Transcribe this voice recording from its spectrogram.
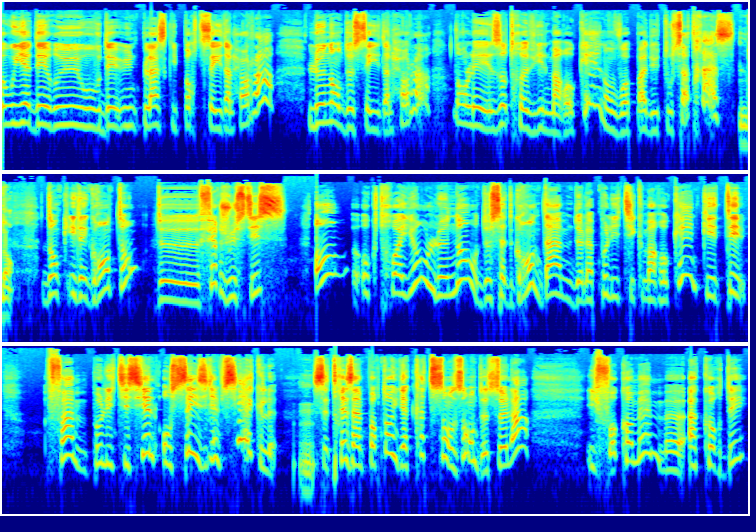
où il y a des rues ou une place qui porte Saïd al-Hurra, le nom de Saïd al-Hurra, dans les autres villes marocaines, on voit pas du tout sa trace. Non. Donc il est grand temps de faire justice en octroyant le nom de cette grande dame de la politique marocaine qui était femme politicienne au XVIe siècle. Mm. C'est très important. Il y a 400 ans de cela. Il faut quand même euh, accorder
